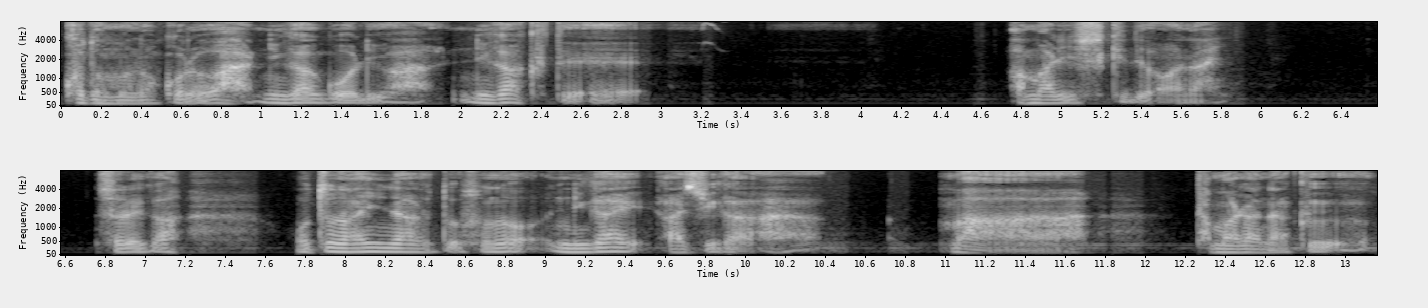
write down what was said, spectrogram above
子供の頃は苦氷は苦くてあまり好きではない。それが大人になるとその苦い味がまあたまらなく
